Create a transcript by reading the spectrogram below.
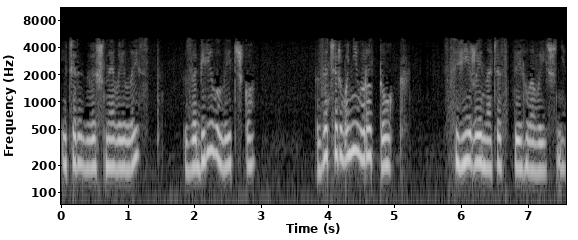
і через вишневий лист забіліло личко, зачервонів роток, свіжий, наче стигла вишня.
